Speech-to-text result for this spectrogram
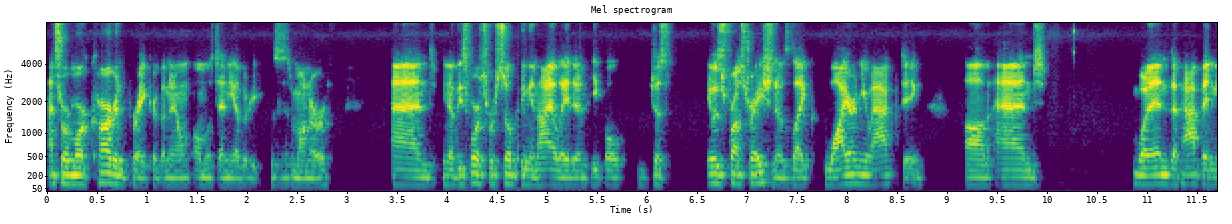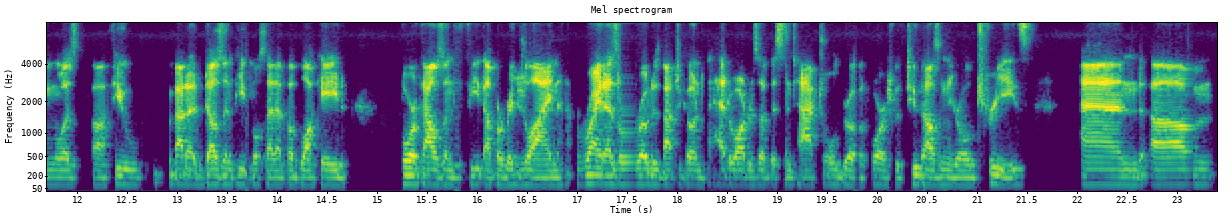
and store more carbon per acre than almost any other ecosystem on Earth. And you know, these forests were still being annihilated, and people just it was frustration. It was like, why aren't you acting? Um, and what ended up happening was a few, about a dozen people set up a blockade 4,000 feet up a ridgeline, right as a road is about to go into the headwaters of this intact old growth forest with 2,000 year old trees. And um,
